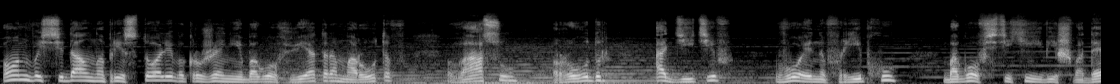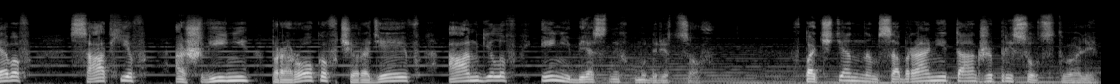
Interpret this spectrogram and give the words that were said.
он восседал на престоле в окружении богов ветра, марутов, васу, рудр, адитив, воинов рибху, богов стихий вишвадевов, садхьев, ашвини, пророков, чародеев, ангелов и небесных мудрецов. В почтенном собрании также присутствовали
